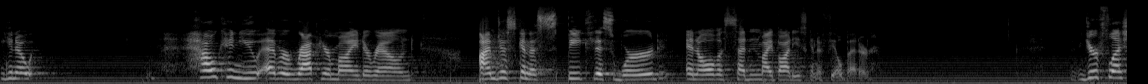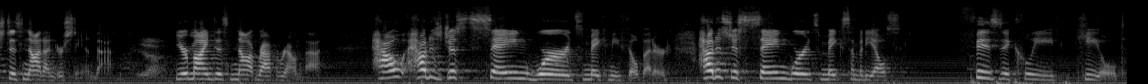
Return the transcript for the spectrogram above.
you know, how can you ever wrap your mind around, I'm just going to speak this word and all of a sudden my body's going to feel better? Your flesh does not understand that. Yeah. Your mind does not wrap around that. How, how does just saying words make me feel better? How does just saying words make somebody else physically healed?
